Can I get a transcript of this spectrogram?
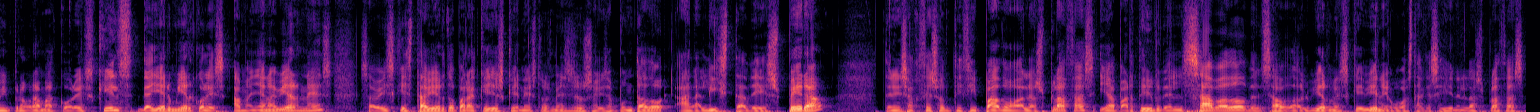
mi programa Core Skills de ayer miércoles a mañana viernes. Sabéis que está abierto para aquellos que en estos meses os habéis apuntado a la lista de espera tenéis acceso anticipado a las plazas y a partir del sábado, del sábado al viernes que viene o hasta que se llenen las plazas,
